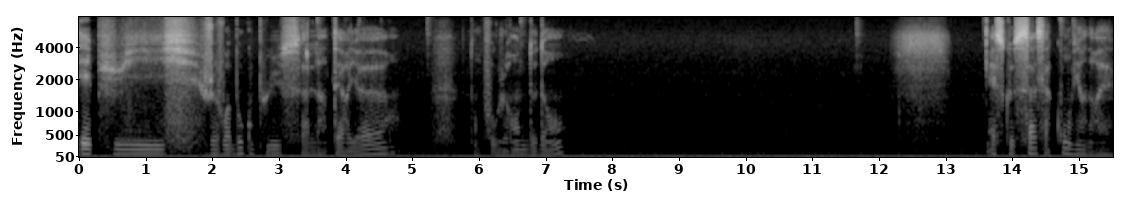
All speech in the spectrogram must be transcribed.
Et puis je vois beaucoup plus à l'intérieur. Donc faut que je rentre dedans Est-ce que ça, ça conviendrait?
